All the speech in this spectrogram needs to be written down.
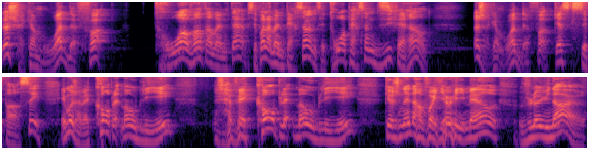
Là, je fais comme, what the fuck? Trois ventes en même temps. c'est pas la même personne, c'est trois personnes différentes. Là, je fais comme, what the fuck? Qu'est-ce qui s'est passé? Et moi, j'avais complètement oublié j'avais complètement oublié que je venais d'envoyer un email v'là une heure.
